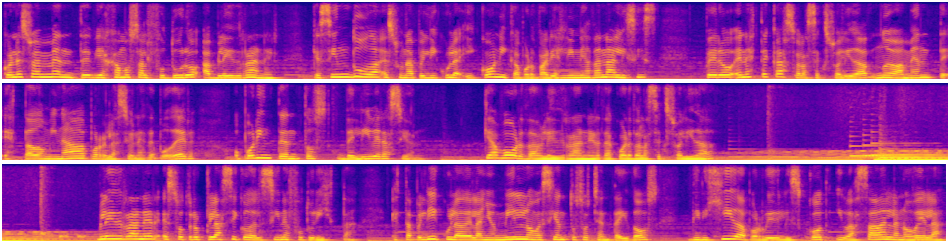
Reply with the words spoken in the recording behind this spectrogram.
Con eso en mente, viajamos al futuro a Blade Runner, que sin duda es una película icónica por varias líneas de análisis pero en este caso la sexualidad nuevamente está dominada por relaciones de poder o por intentos de liberación. ¿Qué aborda Blade Runner de acuerdo a la sexualidad? Blade Runner es otro clásico del cine futurista. Esta película del año 1982, dirigida por Ridley Scott y basada en la novela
